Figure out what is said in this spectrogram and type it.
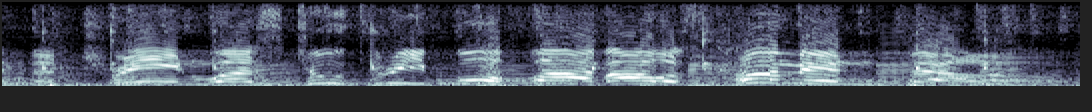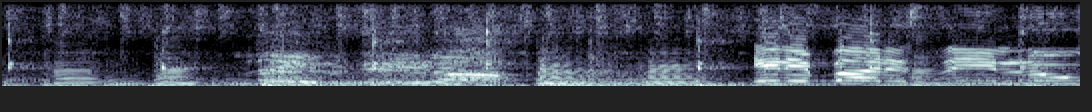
And the train was two, three, four, five hours coming, fellas. Later. Anybody seen Louise?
